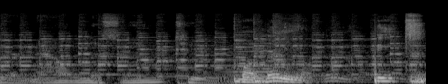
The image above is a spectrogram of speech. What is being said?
are now listening to Millennial Beats.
